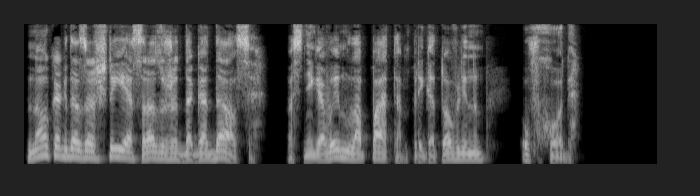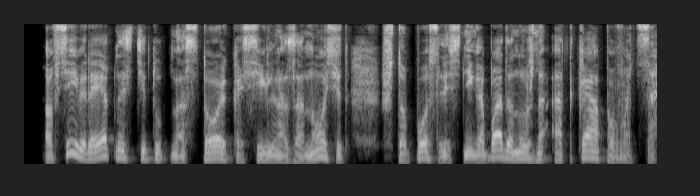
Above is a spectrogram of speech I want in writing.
но когда зашли, я сразу же догадался по снеговым лопатам, приготовленным у входа. По всей вероятности, тут настолько сильно заносит, что после снегопада нужно откапываться.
